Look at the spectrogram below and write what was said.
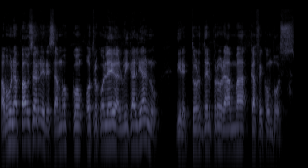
Vamos a una pausa, regresamos con otro colega, Luis Galeano, director del programa Café con Voz.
